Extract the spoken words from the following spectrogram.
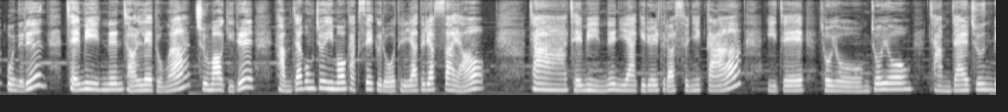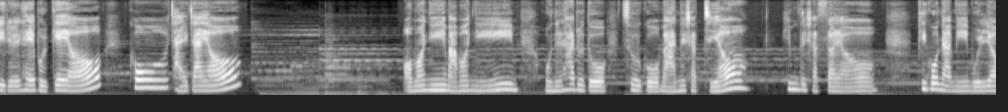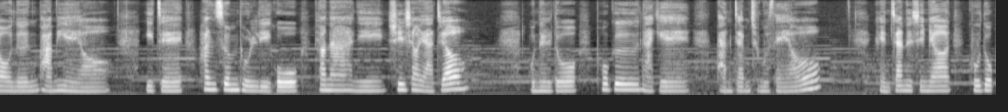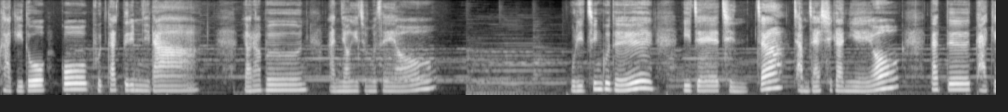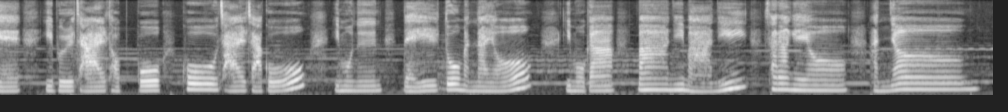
오늘은 재미있는 전래동화 주먹이를 감자공주 이모 각색으로 들려드렸어요. 자, 재미있는 이야기를 들었으니까 이제 조용조용 잠잘 준비를 해 볼게요. 코 잘 자요. 어머님, 아버님, 오늘 하루도 수고 많으셨지요? 힘드셨어요. 피곤함이 몰려오는 밤이에요. 이제 한숨 돌리고 편안히 쉬셔야죠. 오늘도 포근하게 단잠 주무세요. 괜찮으시면 구독하기도 꼭 부탁드립니다. 여러분, 안녕히 주무세요. 우리 친구들, 이제 진짜 잠잘 시간이에요. 따뜻하게 이불 잘 덮고 코 잘 자고 이모는 내일 또 만나요. 이모가 많이 많이 사랑해요. 안녕.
